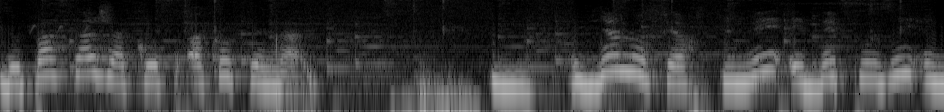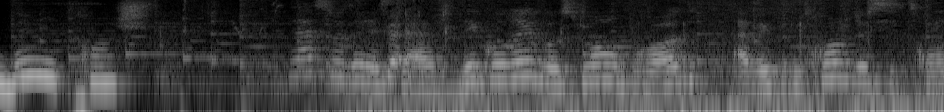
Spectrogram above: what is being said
de passage à, Cop- à Copenhague. Bien le faire fumer et déposez une demi-tranche. Place au dressage, décorez vos smorgasbords avec une tranche de citron,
